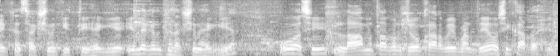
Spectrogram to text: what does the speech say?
ਇਹ ਕੰਸਟਰਕਸ਼ਨ ਕੀਤੀ ਹੈਗੀ ਹੈ ਇਲੀਗਲ ਕੰਸਟਰਕਸ਼ਨ ਹੈਗੀ ਆ। ਉਹ ਅਸੀਂ ਲਾ ਮੁਤਾਬਕ ਜੋ ਕਾਰਵਾਈ ਬਣਦੀ ਹੈ, ਉਹ ਅਸੀਂ ਕਰ ਰਹੇ ਹਾਂ।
